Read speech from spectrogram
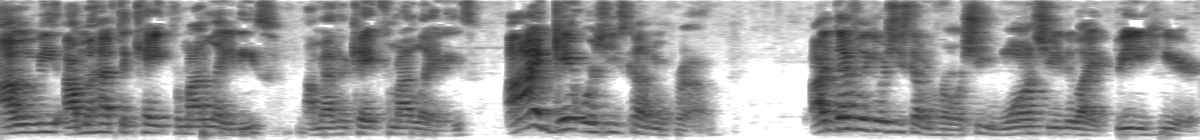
I'm gonna be. I'm gonna have to cake for my ladies. I'm gonna have to cake for my ladies. I get where she's coming from. I definitely get where she's coming from. Where she wants you to like be here,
